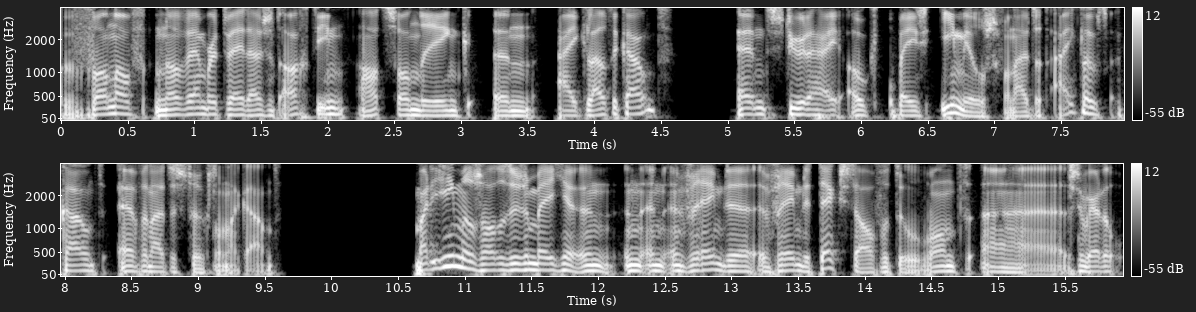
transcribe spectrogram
vanaf november 2018 had Sanderink een iCloud-account. En stuurde hij ook opeens e-mails vanuit dat iCloud-account en vanuit het Structon-account. Maar die e-mails hadden dus een beetje een, een, een, vreemde, een vreemde tekst af en toe. Want uh, ze werden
